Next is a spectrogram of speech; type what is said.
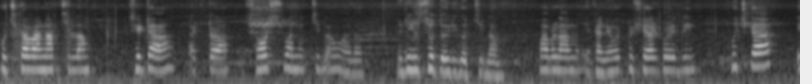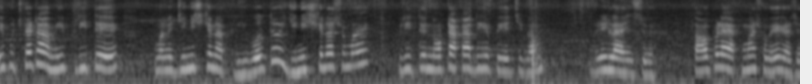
ফুচকা বানাচ্ছিলাম। সেটা একটা শর্টস বানাচ্ছিলাম আর রিলসও তৈরি করছিলাম। ভাবলাম এখানেও একটু শেয়ার করে দিই। ফুচকা, এই ফুচকাটা আমি ফ্রিতে মানে জিনিস কেনা ফ্রি বলতে ওই জিনিস কেনার সময় ফ্রিতে ন টাকা দিয়ে পেয়েছিলাম রিলায়েন্সে তাও প্রায় এক মাস হয়ে গেছে,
